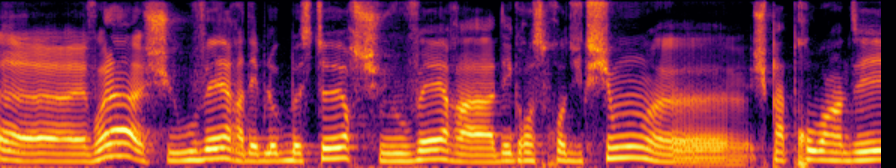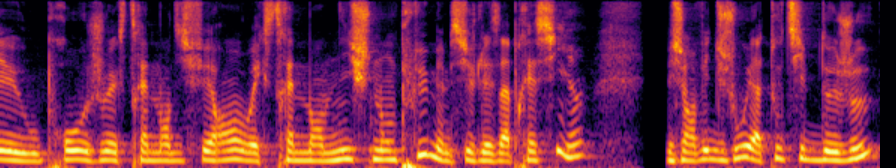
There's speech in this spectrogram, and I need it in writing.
Euh, voilà, je suis ouvert à des blockbusters, je suis ouvert à des grosses productions. euh, je suis pas pro indé ou pro jeux extrêmement différents ou extrêmement niche non plus, même si je les apprécie. hein. Mais j'ai envie de jouer à tout type de jeu.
